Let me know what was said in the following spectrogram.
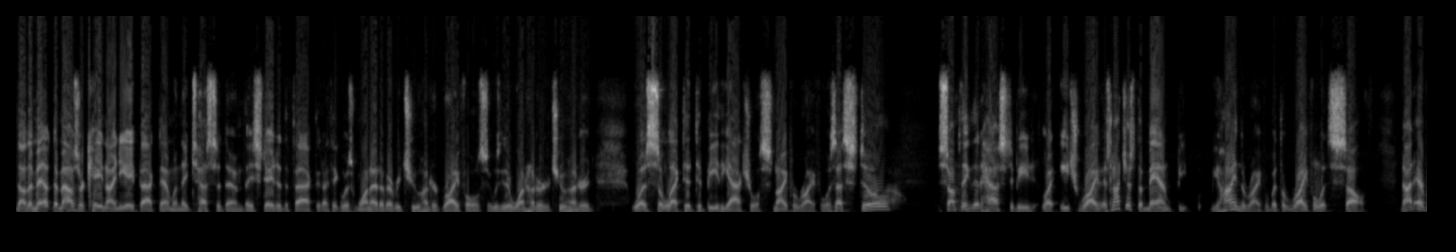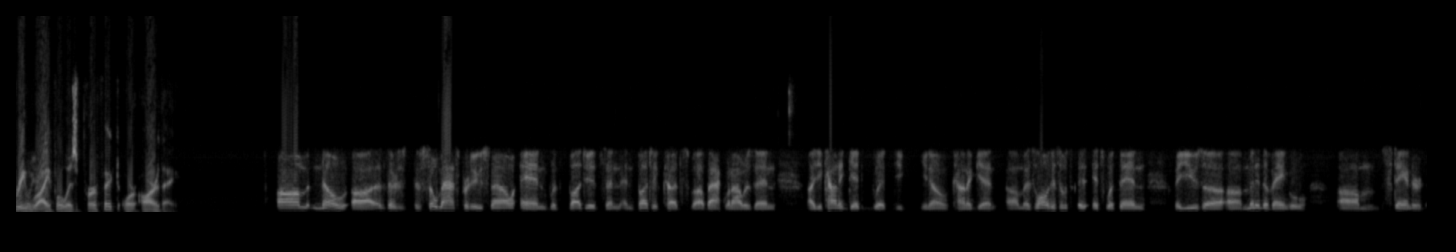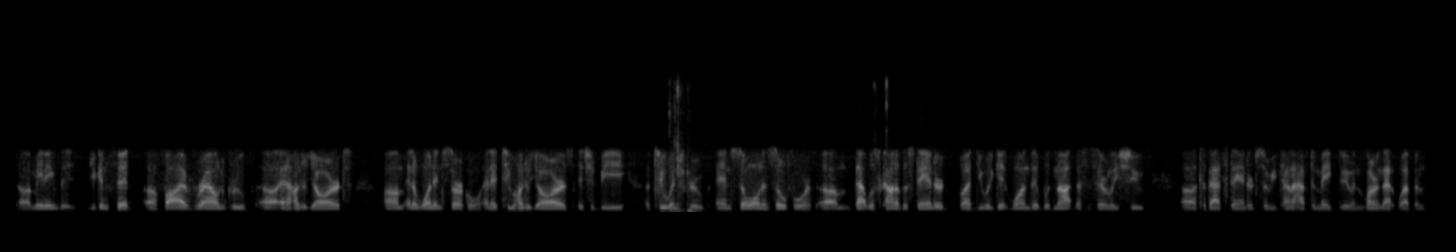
Now the the Mauser K98 back then, when they tested them, they stated the fact that I think it was one out of every 200 rifles, it was either 100 or 200, was selected to be the actual sniper rifle. Was that still Wow. something that has to be like each rifle? It's not just the man be, behind the rifle, but the rifle itself. Not every Oh, yeah. rifle is perfect, or are they? Um, no, uh, there's they're so mass produced now, and with budgets and, and budget cuts uh, back when I was in, uh, you kind of get what you you know kind of get. Um, as long as it's, it's within, they use a, a minute of angle um, standard, uh, meaning that you can fit a five round group uh, at 100 yards um, in a one inch circle, and at 200 yards it should be a two inch group, and so on and so forth. Um, that was kind of the standard, but you would get one that would not necessarily shoot uh, to that standard. So you kind of have to make do and learn that weapon.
